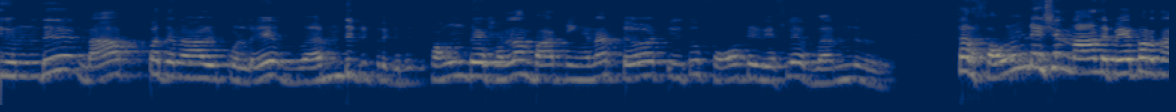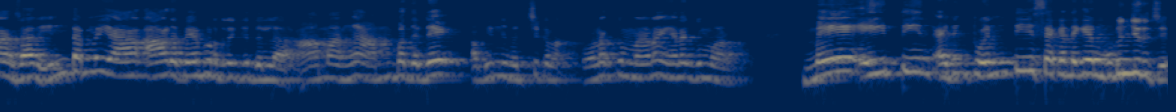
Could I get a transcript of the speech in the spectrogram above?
இருந்து நாற்பது நாளுக்குள்ளவே வந்துகிட்டு இருக்குது ஃபவுண்டேஷன்லாம் பார்த்தீங்கன்னா தேர்ட்டி டு ஃபார்ட்டி டேஸ்ல வந்துடுது. சார் ஃபவுண்டேஷன் நாலு பேப்பர் தான் சார் இன்டர்ல ஆறு பேப்பர் இருக்குது இல்ல ஆமாங்க ஐம்பது டே அப்படின்னு வச்சுக்கலாம். உனக்கும் வேணாம் எனக்கும் வேணாம். May eighteen I think twenty செகண்டுக்கே முடிஞ்சிருச்சு.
